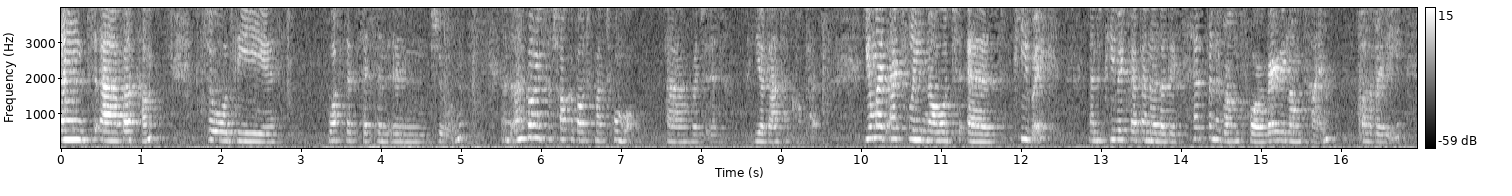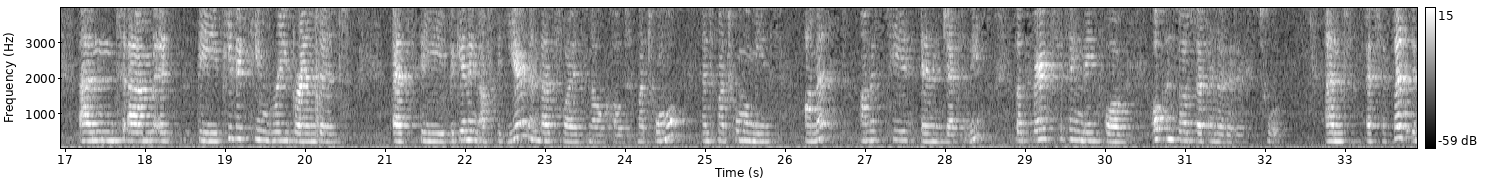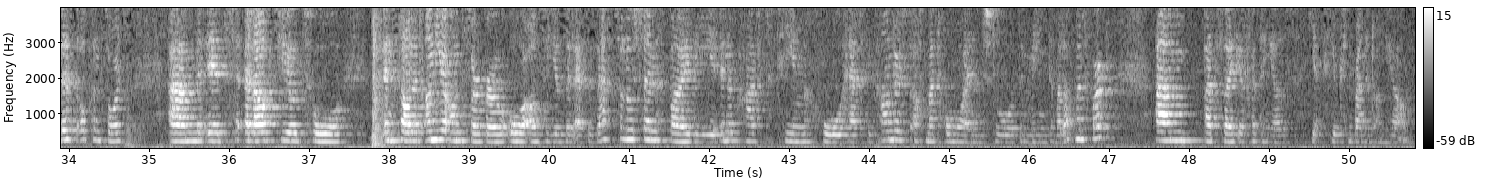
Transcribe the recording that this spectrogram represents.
and uh, welcome to the WASET session in June. And I'm going to talk about Matomo, uh, which is your data compass. You might actually know it as Piwik, and Piwik Web Analytics has been around for a very long time already. And um, it, the Piwik team rebranded at the beginning of the year, and that's why it's now called Matomo. And Matomo means honest, honesty in Japanese. So it's a very fitting name for open source web analytics tool. And as I said, it is open source. Um, it allows you to install it on your own server or also use it as a SaaS solution by the InnoCraft team who have the founders of Matomo and do the main development work. Um, but like everything else, yes, you can run it on your own.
